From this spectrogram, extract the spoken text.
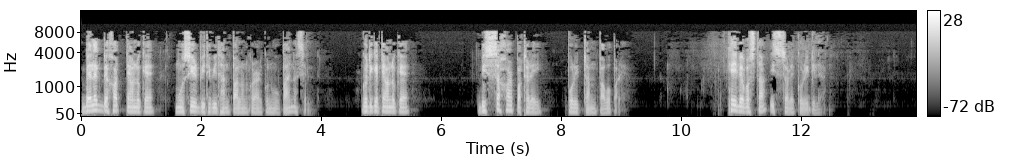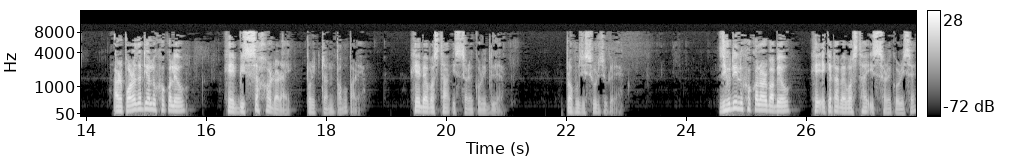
বেলেগ দেশত তেওঁলোকে মুচিৰ বিধি বিধান পালন কৰাৰ কোনো উপায় নাছিল। গতিকে তেওঁলোকে বিশ্বাসৰ পথেৰেই পৰিত্ৰাণ পাব পাৰে। সেই ব্যৱস্থা ঈশ্বৰে কৰি দিলে। আৰু পৰজাতীয় লোকসকলেও সেই বিশ্বাসৰ দ্বাৰাই পৰিত্ৰাণ পাব পাৰে। সেই ব্যৱস্থা ঈশ্বৰে কৰি দিলে। প্ৰভু যীশুৰ যোগেৰে। যিহুদী লোকসকলৰ বাবেও সেই একেটা ব্যৱস্থাই ঈশ্বৰে কৰিছে।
